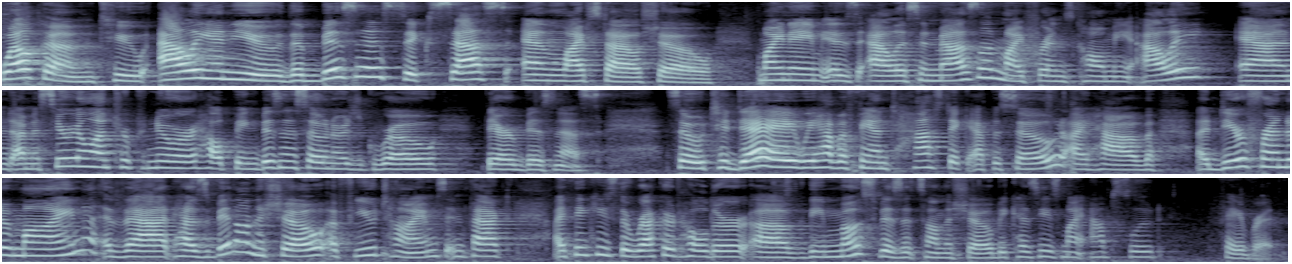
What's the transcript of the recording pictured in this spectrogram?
Welcome to Allie and You, the business, success, and lifestyle show. My name is Allison Maslan. My friends call me Allie, and I'm a serial entrepreneur helping business owners grow their business. So today we have a fantastic episode. I have a dear friend of mine that has been on the show a few times. In fact, I think he's the record holder of the most visits on the show because he's my absolute favorite.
